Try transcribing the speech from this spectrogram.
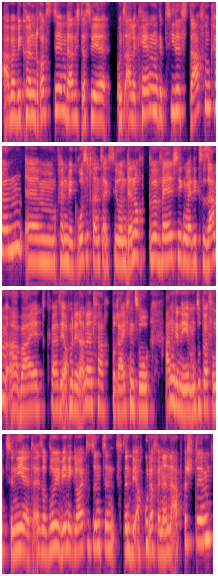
aber wir können trotzdem, dadurch, dass wir uns alle kennen, gezielt staffen können, ähm, können wir große Transaktionen dennoch bewältigen, weil die Zusammenarbeit quasi auch mit den anderen Fachbereichen so angenehm und super funktioniert. Also, wo wir wenig Leute sind, sind, sind wir auch gut aufeinander abgestimmt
